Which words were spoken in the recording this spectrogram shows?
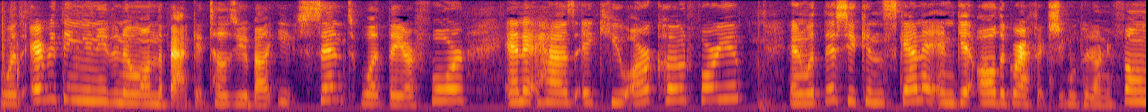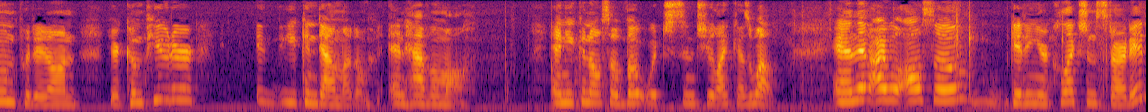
with everything you need to know on the back. It tells you about each scent, what they are for, and it has a QR code for you. And with this, you can scan it and get all the graphics. You can put it on your phone, put it on your computer. You can download them and have them all. And you can also vote which scent you like as well. And then I will also, getting your collection started,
